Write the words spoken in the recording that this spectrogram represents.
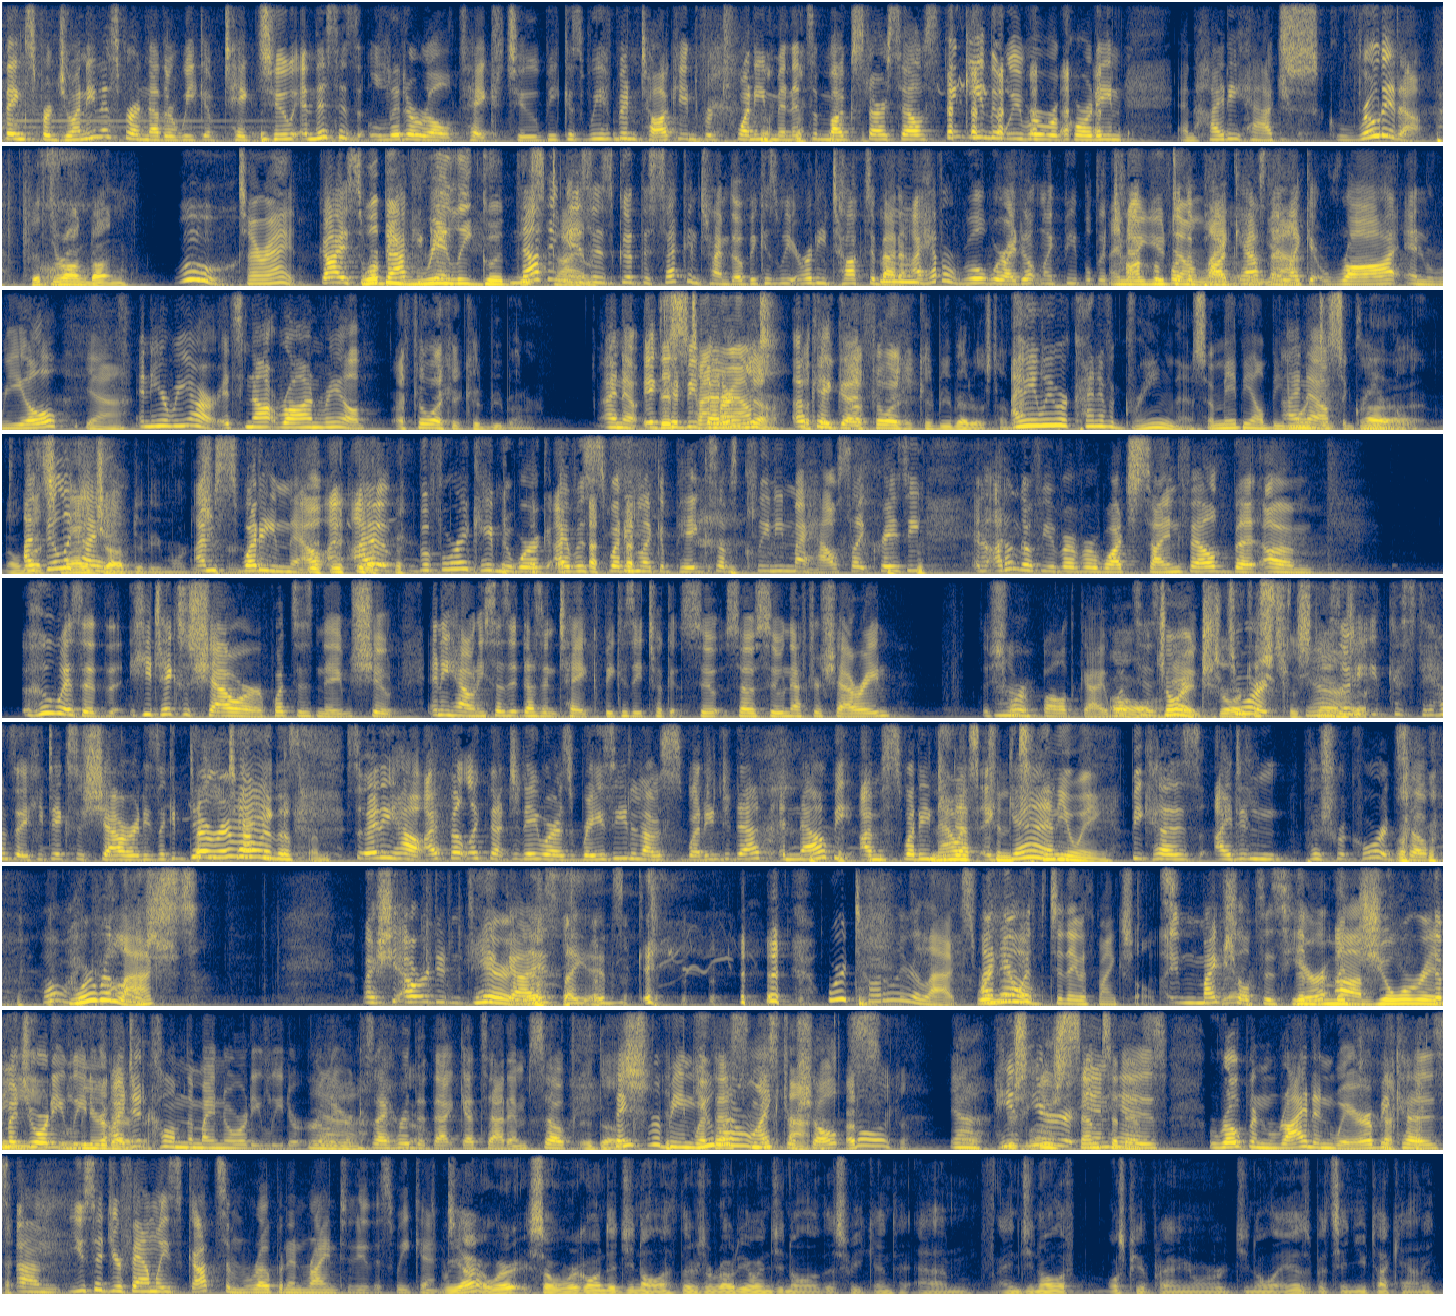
Thanks for joining us for another week of Take Two. And this is literal Take Two because we've been talking for 20 minutes amongst ourselves, thinking that we were recording, and Heidi Hatch screwed it up. Hit the wrong button. Woo. It's all right. Guys, We'll we're be back again. really good this Nothing time. is as good the second time though because we already talked about it. Mm. I have a rule where I don't like people to I know talk you before the don't like it, podcast. I like it raw and real. Yeah. And here we are. It's not raw and real. I feel like it could be better. I know it This could be time better. around? Yeah. I Okay, think- I feel like it could be better this time. I mean, we were kind of agreeing though, so maybe I'll be I more know. disagreeable. All right. No, I that's feel like my I- job to be more I'm disagreeable. sweating now. I, I, before I came to work, I was sweating like a pig because I was cleaning my house like crazy. And I don't know if you've ever watched Seinfeld, but um, who is it? that- He takes a shower. What's his name? Shoot. Anyhow, and he says it doesn't take because he took it so, so soon after showering. The short hmm. bald guy. What's Oh, his George. name? George. George. Costanza. So he, Costanza. He takes a shower and he's like, it didn't remember take. this one. So anyhow, I felt like that today where I was raising and I was sweating to death, and now be, I'm sweating to Now death it's again continuing. because I didn't push record. So, oh my We're gosh. relaxed. My shower didn't take, Here, guys. it's like it's. we're totally relaxed. We're I here with today with Mike Schultz. Mike Schultz is here. Um, majority the majority leader. I did call him the minority leader earlier Yeah. because I heard that that gets at him. So thanks for being You with us, don't like Mr. Schultz. I don't like it. Yeah, He's you're, here you're sensitive. in his rope and riding wear because um, you said your family's got some roping and riding to do this weekend. We are. We're so we're going to Genola. There's a rodeo in Genola this weekend. Um, and Genola, most people probably don't know where Genola is, but it's in Utah County.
